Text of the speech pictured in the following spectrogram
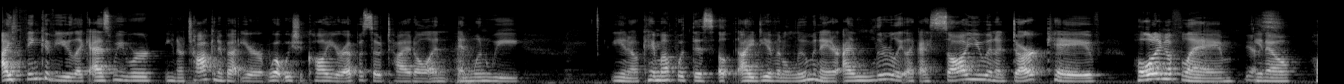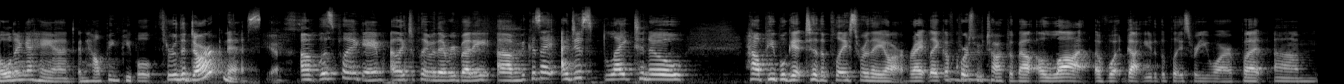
I think of you like as we were, you know, talking about your what we should call your episode title, and and when we, you know, came up with this uh, idea of an illuminator, I literally like I saw you in a dark cave holding a flame, you know, holding a hand and helping people through the darkness. Yes. Um, let's play a game. I like to play with everybody um, because I, I just like to know how people get to the place where they are, right? Like, of course, we've talked about a lot of what got you to the place where you are, but um,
